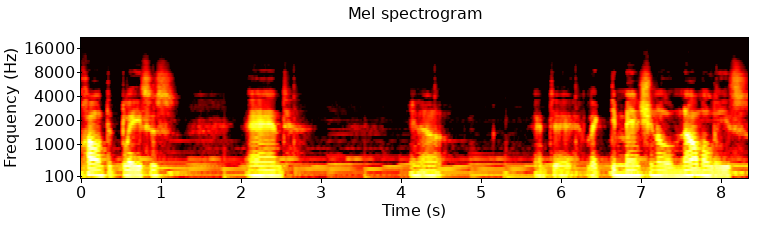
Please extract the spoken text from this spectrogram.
haunted places, and you know, and uh, like dimensional anomalies,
